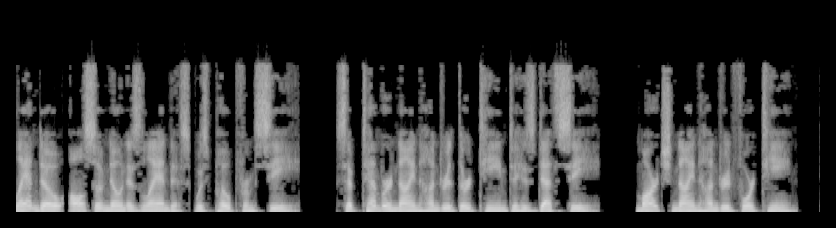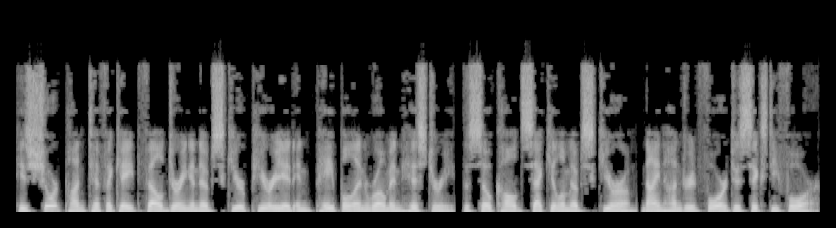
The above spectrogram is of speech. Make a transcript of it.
Lando also known as Landus was pope from c. September 913 to his death c. March 914. His short pontificate fell during an obscure period in papal and Roman history, the so-called Saeculum Obscurum 904 -64.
